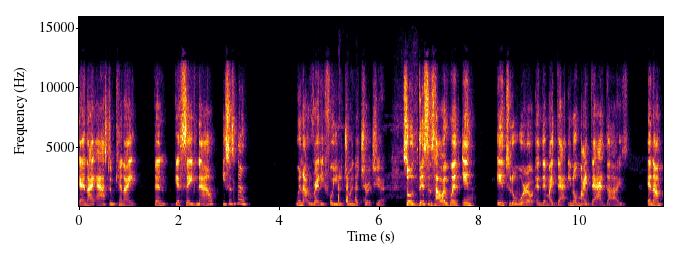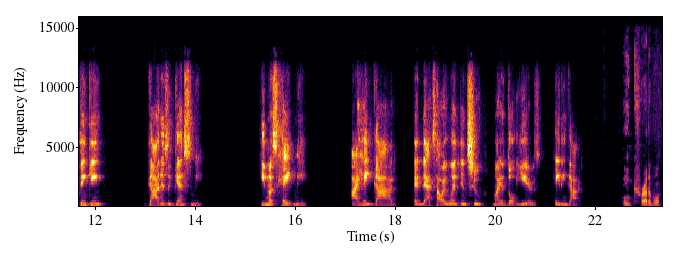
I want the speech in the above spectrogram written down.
and I asked him, can I then get saved now? He says, no. We're not ready for you to join the church yet. So this is how I went in into the world. And then my dad, you know, my dad dies, and I'm thinking, God is against me. he must hate me. I hate God. And that's how I went into my adult years hating God. Incredible.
